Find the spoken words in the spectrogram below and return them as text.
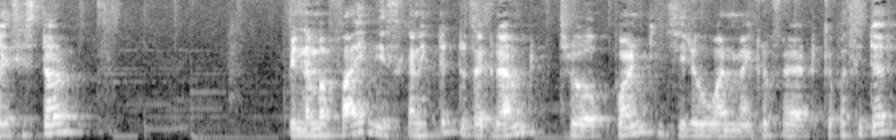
resistor. Pin number 5 is connected to the ground through 0.01 microfarad capacitor.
